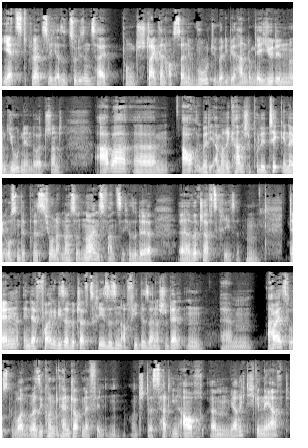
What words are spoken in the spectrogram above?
jetzt plötzlich, also zu diesem Zeitpunkt, steigt dann auch seine Wut über die Behandlung der Jüdinnen und Juden in Deutschland, aber ähm, auch über die amerikanische Politik in der großen Depression ab 1929, also der äh, Wirtschaftskrise. Hm. Denn in der Folge dieser Wirtschaftskrise sind auch viele seiner Studenten ähm, arbeitslos geworden oder sie konnten keinen Job mehr finden. Und das hat ihn auch ähm, ja richtig genervt.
